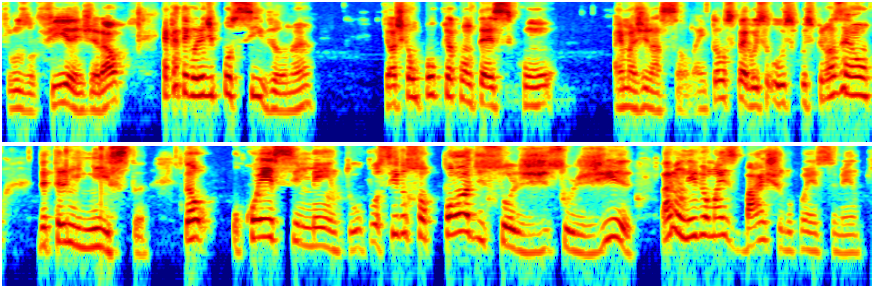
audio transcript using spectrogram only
filosofia em geral, é a categoria de possível, né? Que eu acho que é um pouco o que acontece com a imaginação. Né? Então, você pega o, Spinoza é um determinista. Então, o conhecimento, o possível só pode surgir, surgir lá no nível mais baixo do conhecimento.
